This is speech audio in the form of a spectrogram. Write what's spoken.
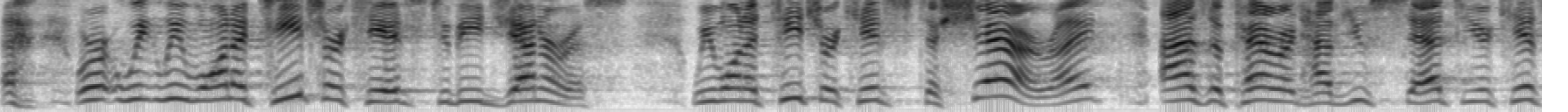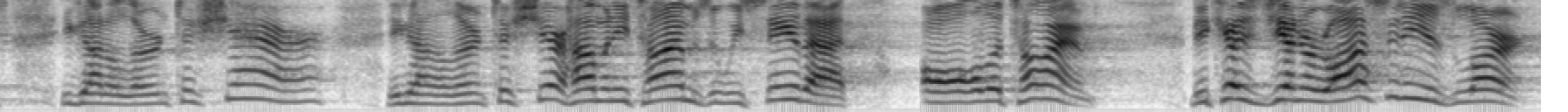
We we want to teach our kids to be generous. We want to teach our kids to share, right? As a parent, have you said to your kids, you got to learn to share? You got to learn to share. How many times do we say that? All the time. Because generosity is learned.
